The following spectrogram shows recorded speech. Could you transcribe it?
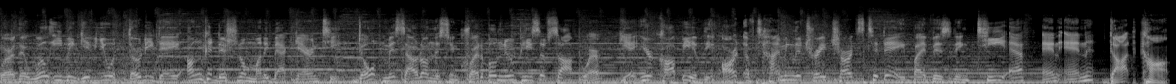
that will even give you a 30 day unconditional money back guarantee. Don't miss out on this incredible new piece of software. Get your copy of The Art of Timing the Trade Charts today by visiting TFNN.com.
